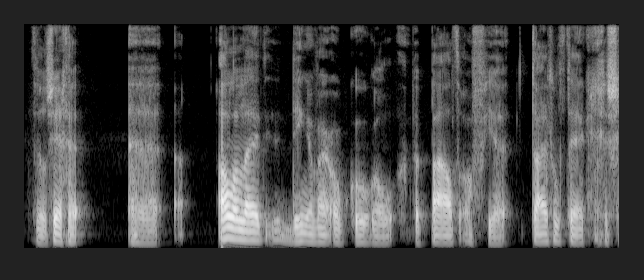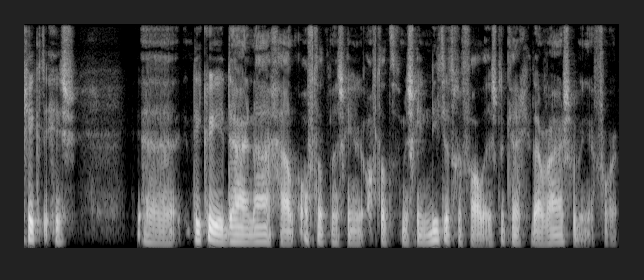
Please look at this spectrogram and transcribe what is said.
Dat wil zeggen, uh, allerlei dingen waarop Google bepaalt of je title tag geschikt is, uh, die kun je daar nagaan of dat, misschien, of dat misschien niet het geval is. Dan krijg je daar waarschuwingen voor.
